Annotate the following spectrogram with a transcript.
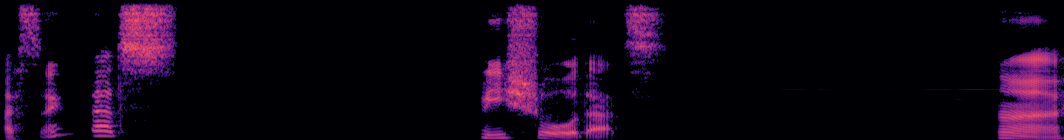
I think that's pretty sure that's no.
